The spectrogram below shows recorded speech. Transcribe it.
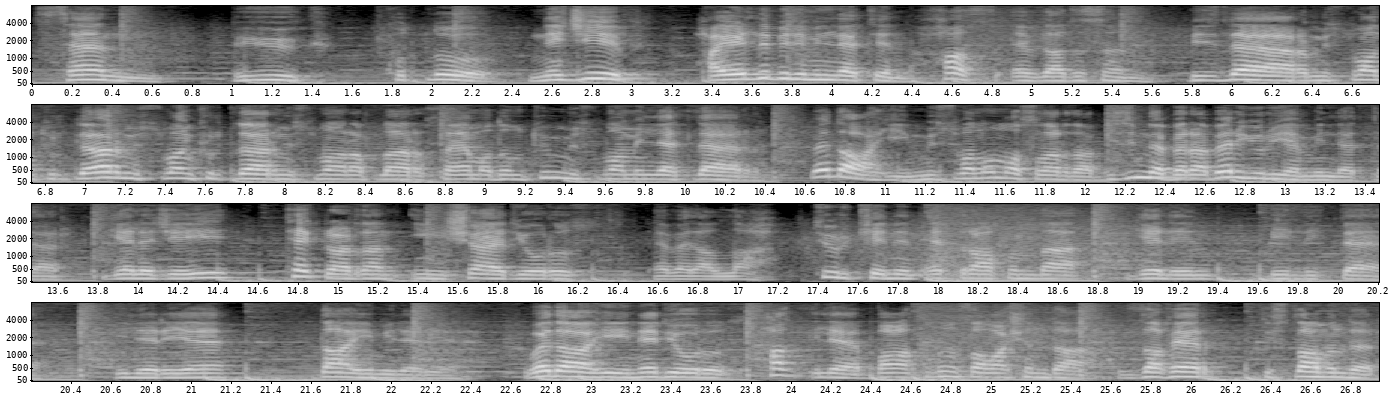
Sen büyük, kutlu, necip, hayırlı bir milletin has evladısın. Bizler Müslüman Türkler, Müslüman Kürtler, Müslüman Araplar, sayamadığım tüm Müslüman milletler ve dahi Müslüman olmasalar da bizimle beraber yürüyen milletler. Geleceği tekrardan inşa ediyoruz evelallah. Türkiye'nin etrafında gelin birlikte ileriye, daim ileriye. Ve dahi ne diyoruz? Hak ile batılın savaşında zafer İslam'ındır.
